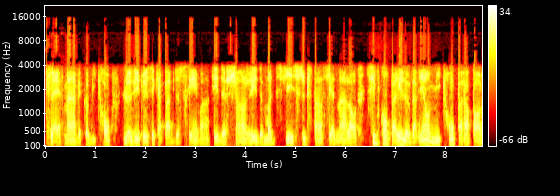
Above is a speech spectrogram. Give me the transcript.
clairement avec Omicron, le virus est capable de se réinventer, de changer, de modifier substantiellement. Alors, si vous comparez le variant Omicron par rapport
